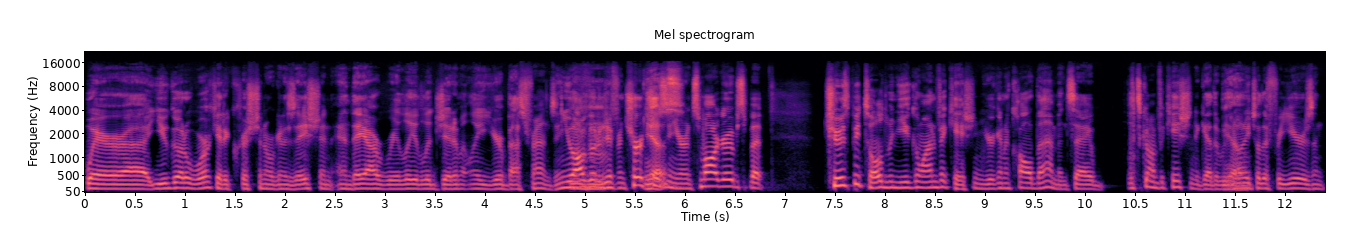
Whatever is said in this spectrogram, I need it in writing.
where uh, you go to work at a Christian organization and they are really legitimately your best friends. And you all go to Mhm. different churches Yes. and you're in small groups. But truth be told, when you go on vacation, you're going to call them and say, let's go on vacation together. We've Yeah. known each other for years. And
